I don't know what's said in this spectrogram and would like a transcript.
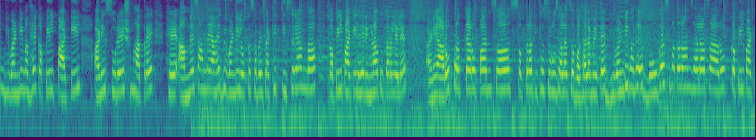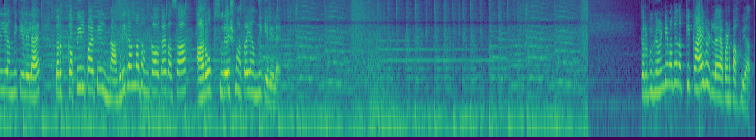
भिवंडीमध्ये कपिल पाटील आणि सुरेश म्हात्रे हे आमने सामने आहेत. भिवंडी लोकसभेसाठी तिसऱ्यांदा कपिल पाटील हे रिंगणात उतरलेले आहेत. आणि आरोप प्रत्यारोपांचं सत्र तिथे सुरू झाल्याचं बघायला मिळतंय. भिवंडीमध्ये बोगस मतदान झाल्याचा आरोप कपिल पाटील यांनी केलेला आहे. तर कपिल पाटील नागरिकांना धमकावत आहेत असा आरोप सुरेश म्हात्रे यांनी केलेला आहे. तर भिवंडीमध्ये नक्की काय घडलंय आपण पाहूयात.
